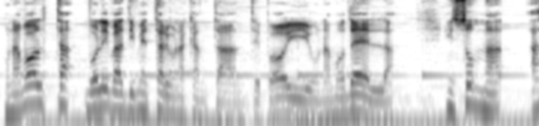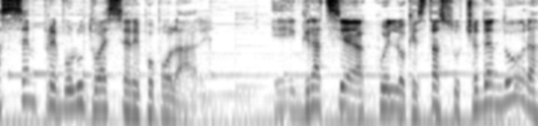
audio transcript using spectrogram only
Una volta voleva diventare una cantante, poi una modella. Insomma, ha sempre voluto essere popolare. E grazie a quello che sta succedendo ora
